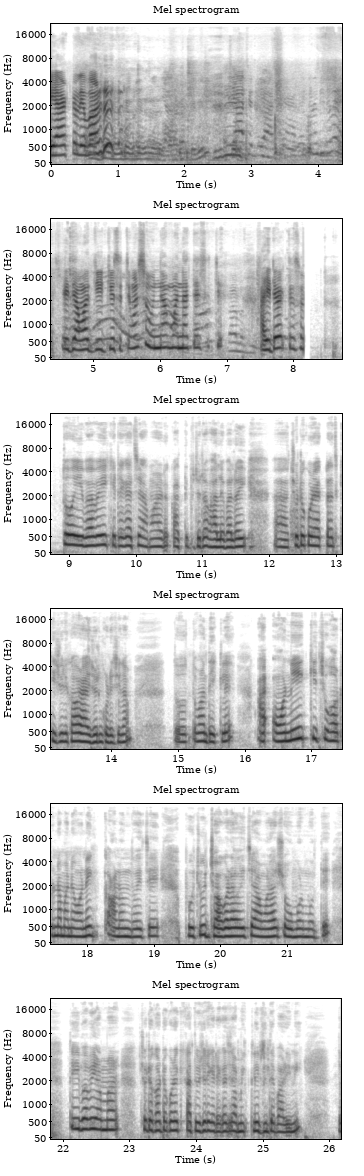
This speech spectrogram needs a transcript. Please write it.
এই একটা লেবার। এই যে আমার জিজু এসেছে আমার সোনা মানাতে এসেছে। আর এটাও একটা তো এইভাবেই কেটে গেছে আমার কার্তিক পুজোটা ভালো ভালোই। ছোটো করে একটা খিচুড়ি খাওয়ার আয়োজন করেছিলাম। তো তোমরা দেখলে, আর অনেক কিছু ঘটনা মানে অনেক আনন্দ হয়েছে, প্রচুর ঝগড়া হয়েছে আমার আর সৌম্যর মধ্যে। তো এইভাবেই আমার ছোটোখাটো করে কার্তিক পুজোটা কেটে গেছে, আমি ক্লিপস নিতে পারিনি। তো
